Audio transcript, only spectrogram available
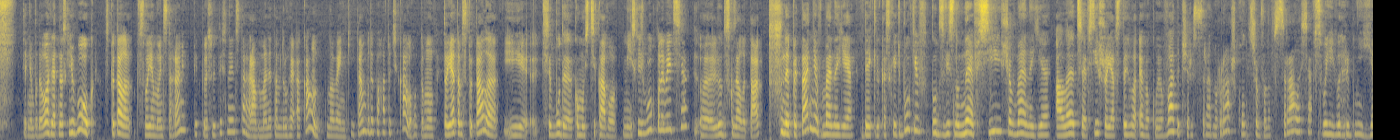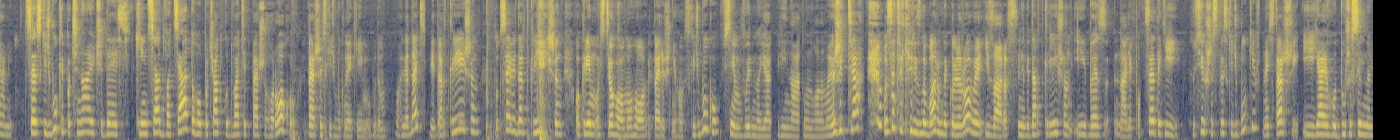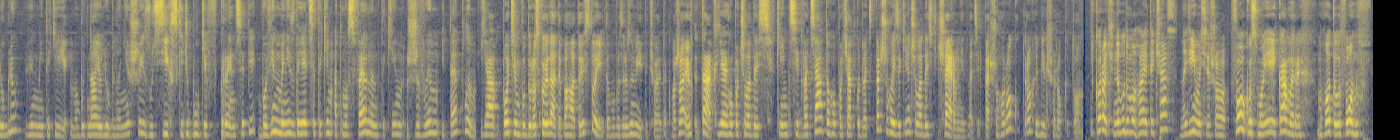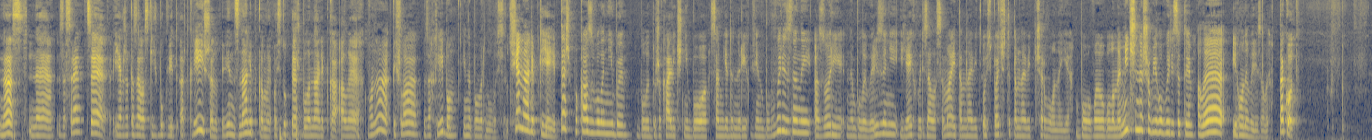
Сьогодні буде огляд на скетчбук. Спитала в своєму інстаграмі. Підписуйтесь на інстаграм. У мене там другий аккаунт новенький, там буде багато цікавого. Тому то я там спитала, і чи буде комусь цікаво мій скетчбук подивитися. Е, Люди сказали так. Не питання. В мене є декілька скетчбуків. Тут, звісно, не всі, що в мене є, але це всі, що я встигла евакуювати через срану рашку, щоб вона всралася в своїй вигрібній ямі. Це скетчбуки, починаючи десь кінця 20-го, початку 21-го року. Перший скетчбук, на який ми будемо оглядати, від Art Creation. Тут все від Art Creation. Окрім ось цього мого теперішнього скетчбуку. Всім видно, як війна вплинула на моє життя. Усе таке різнобарвне, кольорове і зараз. Не від Art Creation і без наліпу. Це такий з усіх шести скетчбуків найстарший, і я його дуже сильно люблю. Він мій такий, мабуть, найулюбленіший з усіх скетчбуків, в принципі, бо він мені здається таким атмосферним, таким живим і теплим. Я потім буду розповідати багато історій, тому ви зрозумієте, чого я так вважаю. Так, я його почала десь в кінці 20-го, початку 21-го і закінчила десь в червні 21-го року, трохи більше роки тому. Коротше, не будемо гаяти час. Надіємося, що фокус моєї камери, мого телефону нас не засре. Це я вже казала скетчбук від Art Creation. Він з наліпками. Ось тут теж була наліпка, але вона пішла за хлібом і не повернулася. Тут ще наліпки, я її теж показувала, ніби були дуже калічні, бо сам єдиноріг він був вирізаний, а зорі не були вирізані, і я їх вирізала сама. І там навіть ось бачите, там навіть червоне є, бо воно було намічене, щоб його вирізати, але його не вирізали. Так от.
